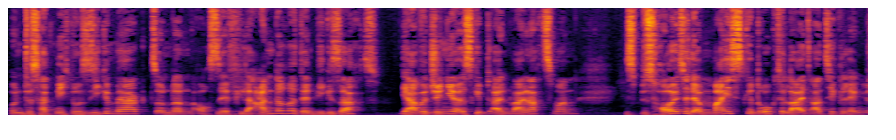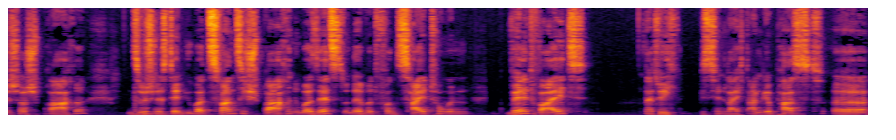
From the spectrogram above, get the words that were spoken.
Und das hat nicht nur sie gemerkt, sondern auch sehr viele andere. Denn wie gesagt, ja, Virginia, es gibt einen Weihnachtsmann, ist bis heute der meistgedruckte Leitartikel englischer Sprache. Inzwischen ist er in über 20 Sprachen übersetzt und er wird von Zeitungen weltweit natürlich ein bisschen leicht angepasst. Äh,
